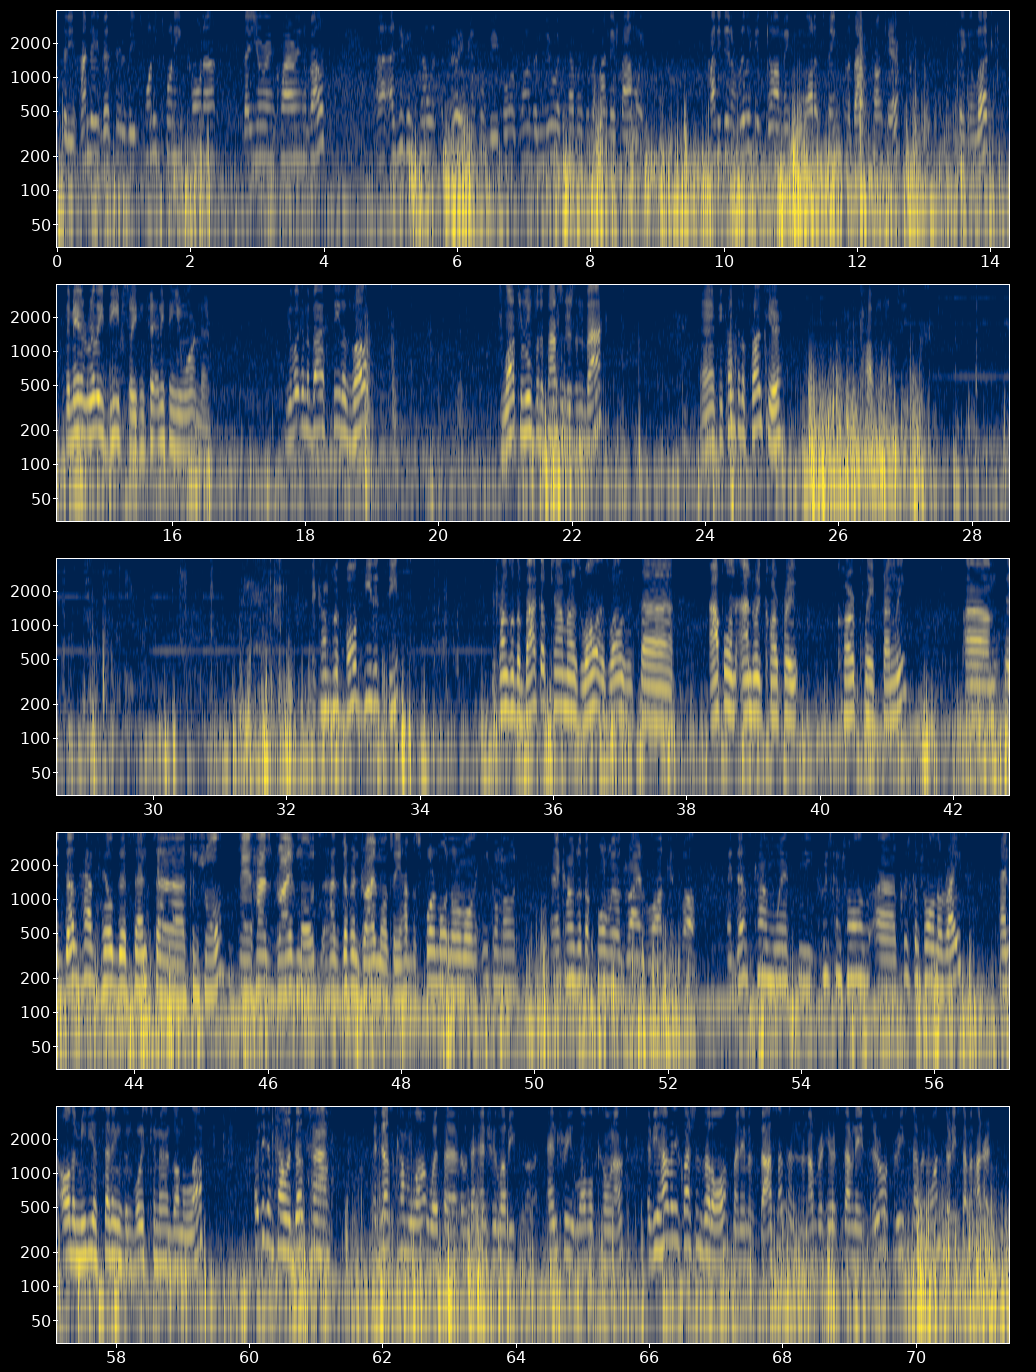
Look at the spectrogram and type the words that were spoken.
City Hyundai. This is the 2020 Kona that you were inquiring about. Uh, as you can tell, it's a very beautiful vehicle. It's one of the newest members of the Hyundai family. Hyundai did a really good job making a lot of space in the back trunk here. Take a look. They made it really deep so you can fit anything you want in there. If you look in the back seat as well, lots of room for the passengers in the back. And if you come to the front here, hop in the front seat. Comes with both heated seats. It comes with a backup camera as well, as well as it's uh, Apple and Android CarPlay, CarPlay friendly. Um, it does have hill descent uh, control. It has drive modes. It has different drive modes. So you have the sport mode, normal, and eco mode, and it comes with a four-wheel drive lock as well. It does come with the cruise control, uh, cruise control on the right, and all the media settings and voice commands on the left. As you can tell, it does have, it does come along with uh, with the entry level entry level Kona. If you have any questions at all, my name is Bassam, and the number here is 780-371-3700.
